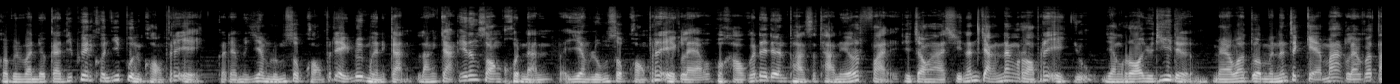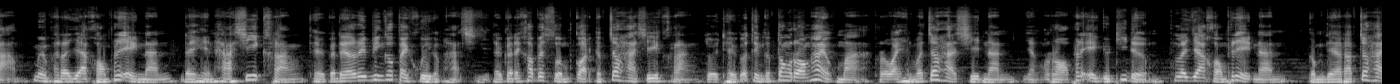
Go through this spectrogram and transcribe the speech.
ก็เป็นวันเดียวกันที่เพื่อนคนญี่ปุ่นของพระเอกก็ได้มาเยี่ยมหลุมศพของพระเอกด้วยเหมือนกัน หลังจากที่ทั้งสองคนนั้นไปเยี่ยมหลุมศพของพระเอกแล้ว พวกเขาก็ได้เดินผ่านสถานีรถไฟ ที่เจ้าฮาชินั้นยังนั่งรอพระเอกอยู่ ยังรออยู่ที่เดิม แม้ว่าตัวมันนั้นจะแก่มากแล้วก็ตาม เมื่อภรรยาของพระเอกนั้น ได้เห็นฮาชิอีกครั้ง เธอก็ได้รีบวิ่งเข้าไปคุยกับฮาชิแล้วก็ได้เข้าไปสวมกอดกับเจ้าฮาชิอีกครั้ง โดยเธอก็ถึงกับต้องร้องไห้ออกมา เพราะว่าเห็นว่าเจ้าฮาชินั้นยังรอพระเอกอยู่ที่เดิม ภรรยาของพระเอกนั้นก็ไม่ได้รับเจ้าฮา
